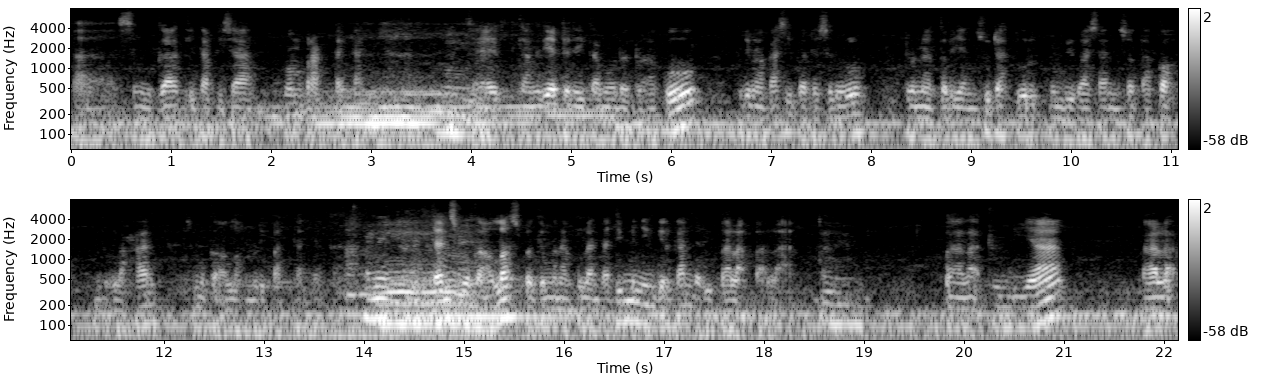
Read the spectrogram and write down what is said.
Uh, semoga kita bisa mempraktekannya. Saya Kang lihat dari kamu doaku Terima kasih pada seluruh donatur yang sudah turut pembebasan sotakoh untuk lahan. Semoga Allah melipat gandakan. Dan semoga Allah sebagaimana bulan tadi menyingkirkan dari balak-balak. Balak dunia, balak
